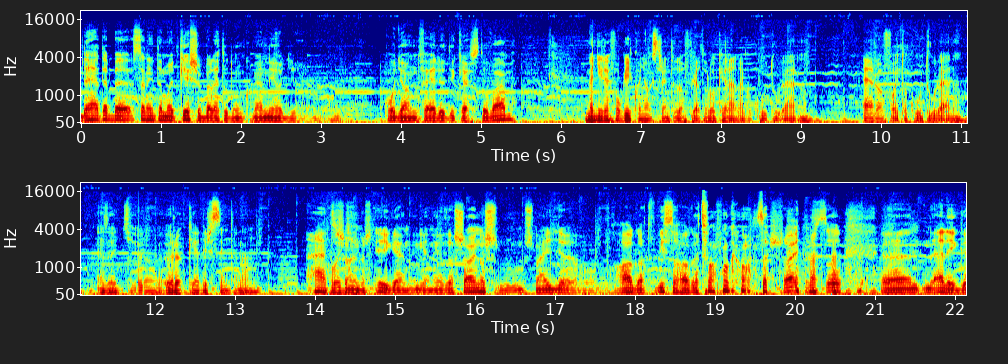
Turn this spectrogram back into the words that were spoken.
de hát ebbe szerintem majd később bele tudunk menni, hogy hogyan fejlődik ez tovább. Mennyire fogékonyak szerinted a fiatalok jelenleg a kultúrára? erre a fajta kultúrára? Ez egy örök kérdés szinte, nem? Hát hogy... sajnos, igen, igen, ez a sajnos, most már így hallgat, visszahallgatva magam, az a sajnos szó elég...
